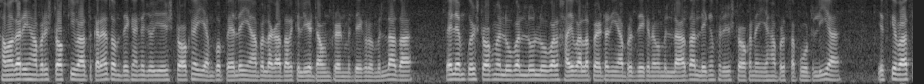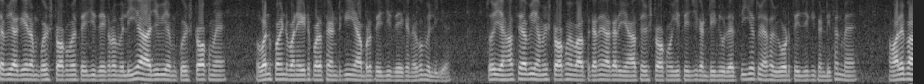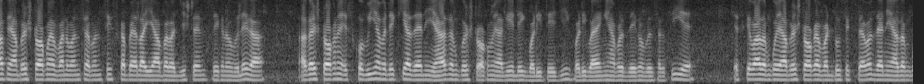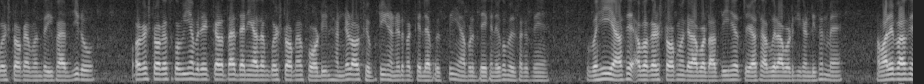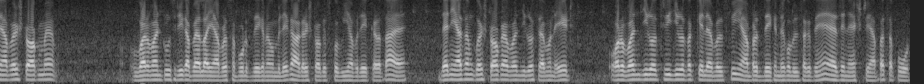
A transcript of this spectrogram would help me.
हम अगर यहाँ पर स्टॉक की बात करें तो हम देखेंगे जो ये स्टॉक है, ये हमको पहले यहाँ पर लगातार के लिए डाउन ट्रेंड में देखने को मिल रहा था। पहले हमको स्टॉक में लोअर, लो, लोअर, हाई वाला पैटर्न यहाँ पर देखने को मिल रहा था, लेकिन फिर स्टॉक ने यहाँ पर सपोर्ट लिया। इसके बाद से अभी अगेन हमको स्टॉक में तेज़ी देखने को मिली है, आज भी हमको स्टॉक में 1.18 परसेंट की यहाँ पर तेज़ी देखने को मिली है। तो यहाँ से अभी हम स्टॉक में बात करें, अगर यहाँ से स्टॉक में ये तेज़ी कंटिन्यू रहती है तो यहाँ से और तेज़ी की कंडीशन में हमारे पास यहाँ पर स्टॉक में वन वन सेवन सिक्स का पहला यहाँ पर रजिस्टेंस देखने को मिलेगा। अगर स्टॉक ने इसको भी यहाँ ब्रेक किया देन यहाँ से हमको स्टॉक में आगे एक बड़ी तेज़ी, बड़ी बाइंग यहाँ पर देखने को मिल सकती है। इसके बाद हमको यहाँ पर स्टॉक है one two six seven then यहाँ से हमको स्टॉक है वन थ्री फाइव ज़ीरो। और अगर स्टॉक इसको भी यहाँ ब्रेक करता है दैन यहाँ से हमको स्टॉक में फोर्टीन हंड्रेड और फिफ्टीन हंड्रेड तक के लेवल्स भी यहाँ पर देखने को मिल सकते हैं। वही यहाँ से अब अगर स्टॉक में गिरावट आती है तो यहाँ से अब गिरावट की कंडीशन में हमारे पास यहाँ पर स्टॉक में वन वन टू थ्री का पहला यहाँ पर सपोर्ट देखने को मिलेगा, अगर स्टॉक इसको भी यहाँ ब्रेक करता है। देन यहाँ से हमको स्टॉक है वन ज़ीरो सेवन एट और वन ज़ीरो थ्री ज़ीरो तक के लेवल्स भी यहाँ पर देखने को मिल सकते हैं एज ए नेक्स्ट यहाँ पर सपोर्ट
